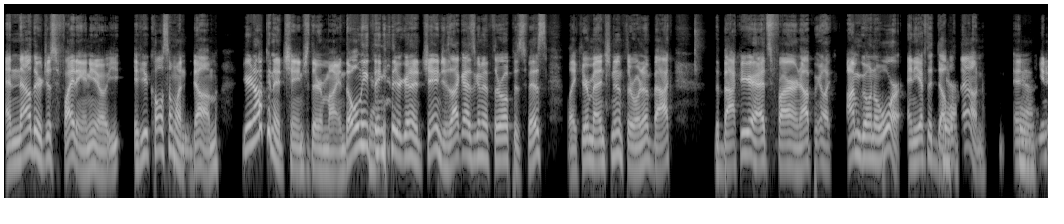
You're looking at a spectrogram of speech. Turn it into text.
And now they're just fighting. And, you know, if you call mm-hmm. someone dumb, you're not going to change their mind. The only yeah. thing they're going to change is that guy's going to throw up his fist, like you're mentioning, throwing it back. The back of your head's firing up, and you're like, I'm going to war. And you have to double yeah. down. And yeah. you know,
